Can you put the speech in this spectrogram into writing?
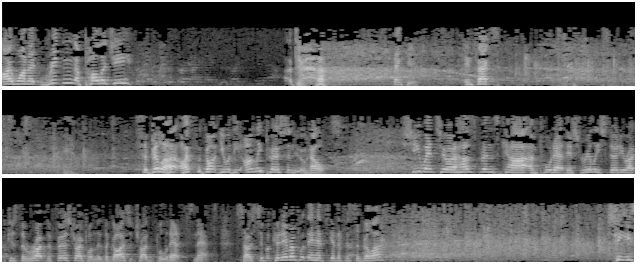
I want it written apology. Thank you. In fact, Sibylla, I forgot you were the only person who helped. She went to her husband's car and pulled out this really sturdy rope because the rope, the first rope on the, the guys that tried to pull it out snapped. So, can everyone put their hands together for Sibylla? She is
